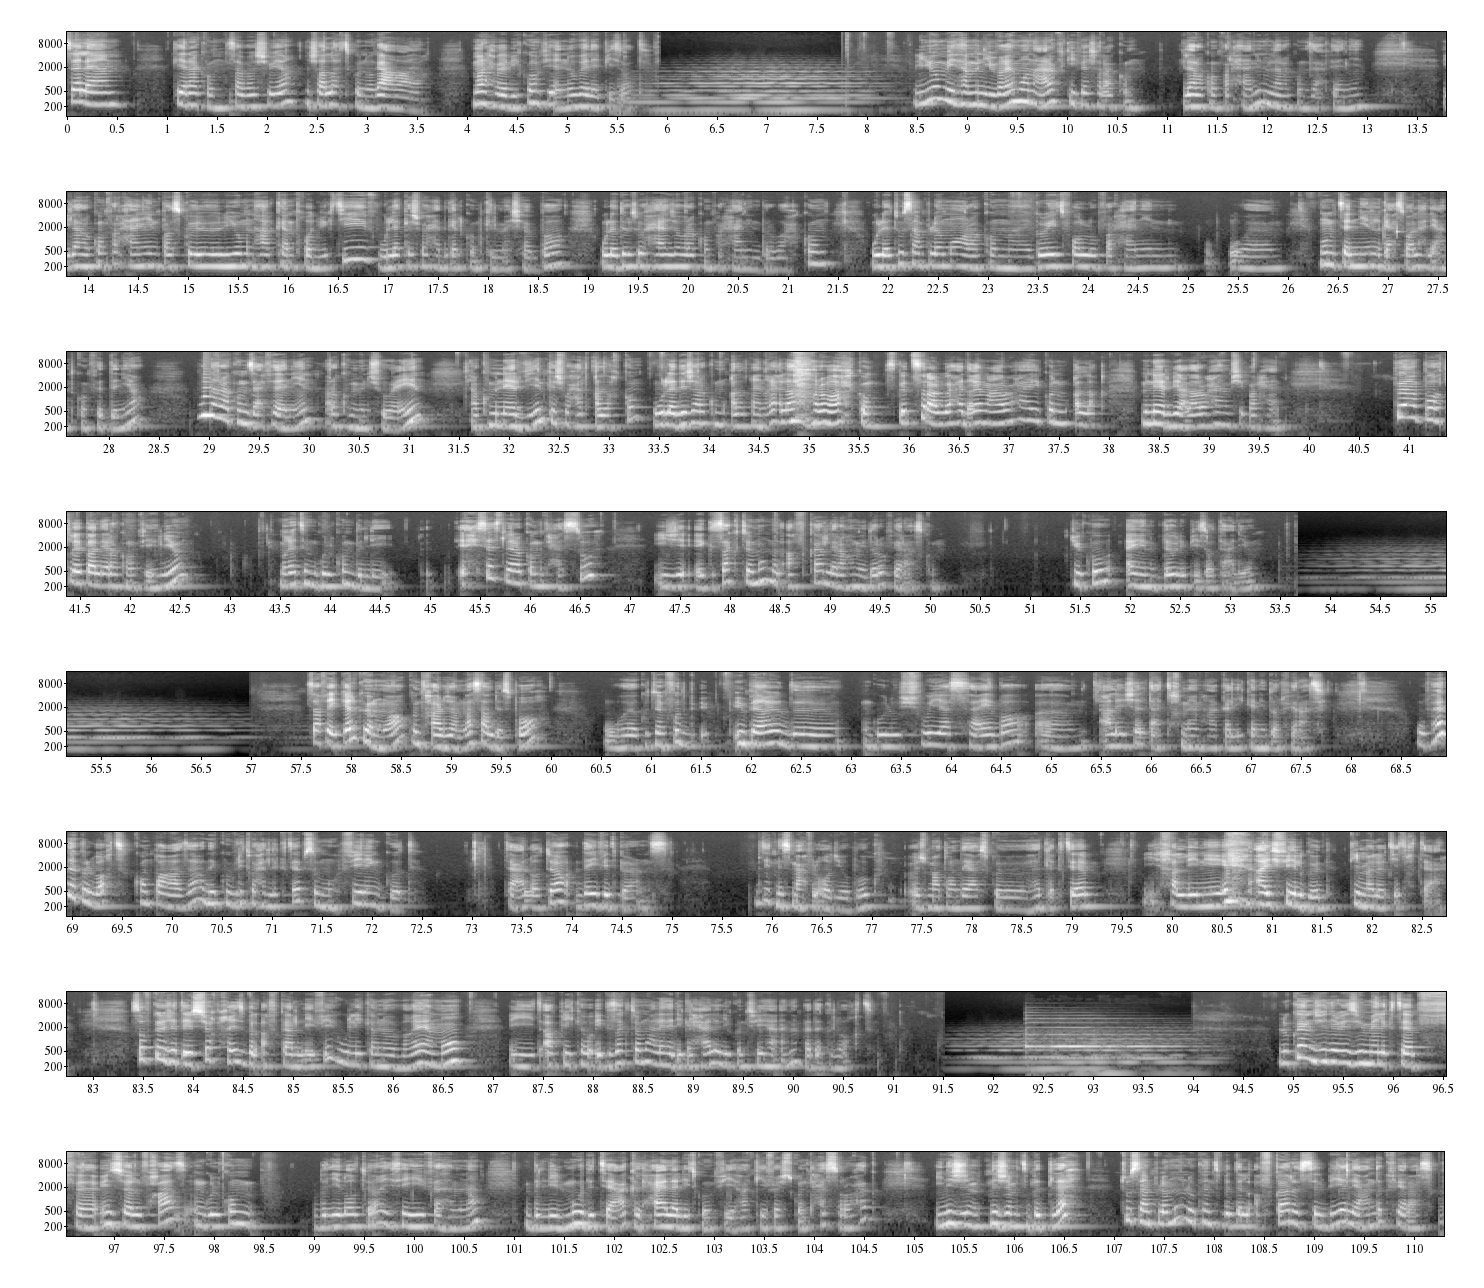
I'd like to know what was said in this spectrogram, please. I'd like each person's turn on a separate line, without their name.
سلام. كي راكم صافا شوية. إن شاء الله تكونوا قاع غاية. مرحبا بكم في nouvel épisode اليوم يهمني vraiment نعرف كيفاش راكم. إلا راكم فرحانين ولا راكم زعفانين. إلا راكم فرحانين parce que اليوم نهار كان productif ولا كاش واحد قال لكم كلمة شابة ولا درتو حاجة وراكم فرحانين برواحكم ولا tout simplement راكم grateful وفرحانين وممتنين لقاع الصوالح اللي عندكم في الدنيا. ولا راكم زعفانين راكم منشوعين راكم nerveux كاش واحد قلقكم ولا déjà راكم مقلقين غير على رواحكم. parce que تصرا الواحد غير مع روحه يكون مقلق م énervé على روحه ماشي فرحان. peu importe l'état اللي راكم فيه اليوم بغيت نقول لكم باللي الاحساس اللي راكم تحسوه يجي exactement من الأفكار اللي راهم يدوروا في راسكم. donc نبدأو l'épisode تاع اليوم؟ صافي quelques mois كنت خارجه من la salle de sport وكنت نفوت une période نقولوا شوية صعيبه على شال تاع التخمام هكا اللي كان يدور في راسي وفي هذاك الوقت comme par hasard découvrit واحد الكتاب سموه Feeling Good تاع l'auteur ديفيد بيرنز بديت نسمع في ال audio book je m'attendais à ce que هاد الكتاب يخليني I feel good كيما le titre تاعه sauf que j'étais surprise بالافكار اللي فيه واللي كانوا vraiment يت appliquaو exactement على هذيك الحالة اللي كنت فيها أنا في هذاك الوقت. لو كان نجي ن résumer الكتاب في une seule phrase نقول لكم بلي l'auteur ي essaie يفهمنا بلي ال mood تاعك الحالة اللي تكون فيها كيفاش تكون تحس روحك. ينجم تنجم تبدله tout simplement لو كان تبدل الأفكار السلبية اللي عندك في راسك.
